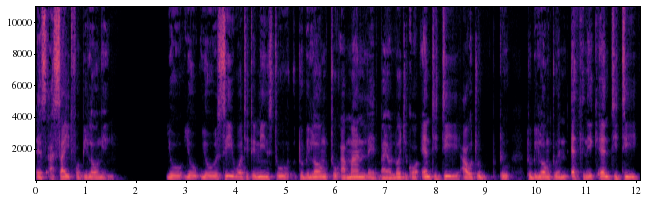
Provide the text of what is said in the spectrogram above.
is a site for belonging. You, you, you see what it means to, to belong to a man-led biological entity, how to, to, to belong to an ethnic entity,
